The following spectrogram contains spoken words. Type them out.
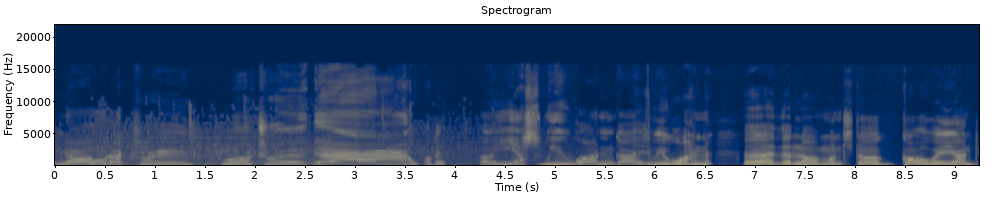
no, retreat, retreat. No. Okay. Uh, yes, we won, guys. We won. Uh, the lava monster got away and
